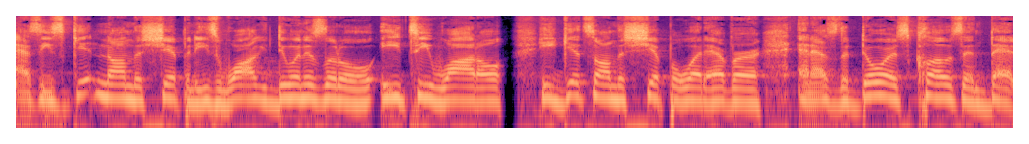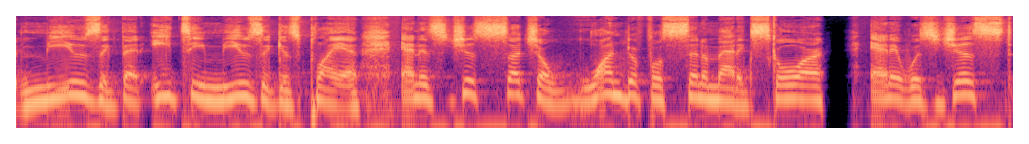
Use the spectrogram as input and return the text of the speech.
as he's getting on the ship and he's walking, doing his little ET waddle, he gets on the ship or whatever. And as the door is closing, that music, that ET music is playing. And it's just such a wonderful cinematic score. And it was just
